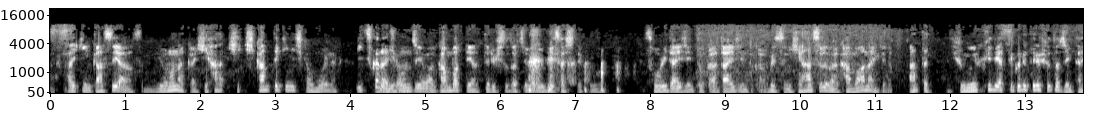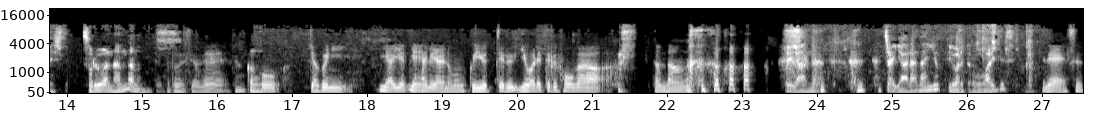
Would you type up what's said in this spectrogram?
最近ガス屋、その世の中批判、批悲観的にしか思えなくて、いつから日本人は頑張ってやってる人たちを指さして、こう、総理大臣とか大臣とか別に批判するのは構わないけど、あんた、不眠不でやってくれてる人たちに対して、それは何なのみたいな。ことですよね。なんかこう、逆に、いやいや、いやいのやいの文句言ってる、言われてる方が、だんだん、じゃあやんじゃあやらないよって言われたら終わりですよ。ね、す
